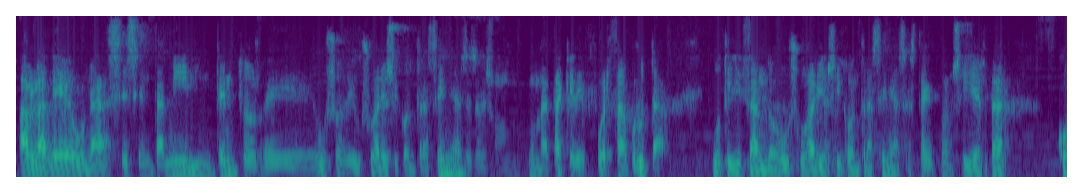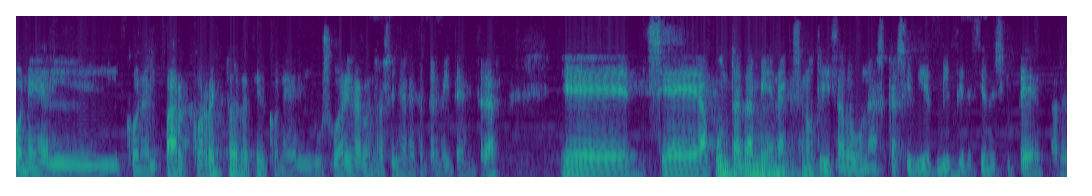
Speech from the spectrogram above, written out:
habla de unas 60.000 intentos de uso de usuarios y contraseñas. Eso es un, un, ataque de fuerza bruta utilizando usuarios y contraseñas hasta que consigues dar con el, con el par correcto, es decir, con el usuario y la contraseña que te permite entrar. Eh, se apunta también a que se han utilizado unas casi 10.000 direcciones IP, ¿vale?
